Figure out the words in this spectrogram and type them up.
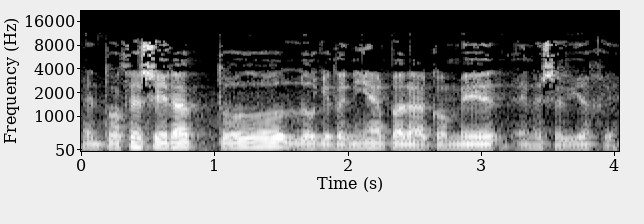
Entonces era todo lo que tenía para comer en ese viaje.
